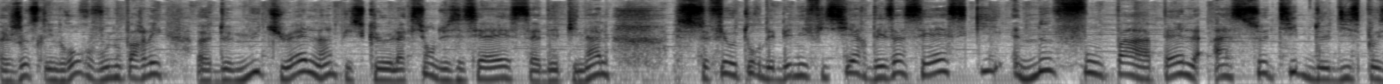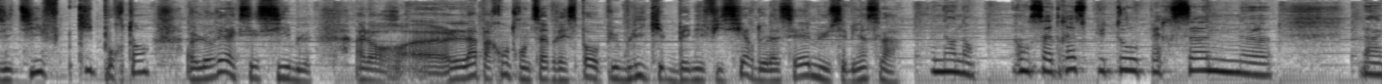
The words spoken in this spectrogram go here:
euh, Jocelyne Roure. Vous nous parlez euh, de mutuelle, hein, puisque l'action du CCAS d'Épinal se fait autour des bénéficiaires des ACS qui ne font pas appel à ce type de dispositif qui pourtant euh, leur est accessible. Alors là par contre on ne s'adresse pas au public bénéficiaire de la CMU, c'est bien cela? Non, non, on s'adresse plutôt aux personnes... Ben,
